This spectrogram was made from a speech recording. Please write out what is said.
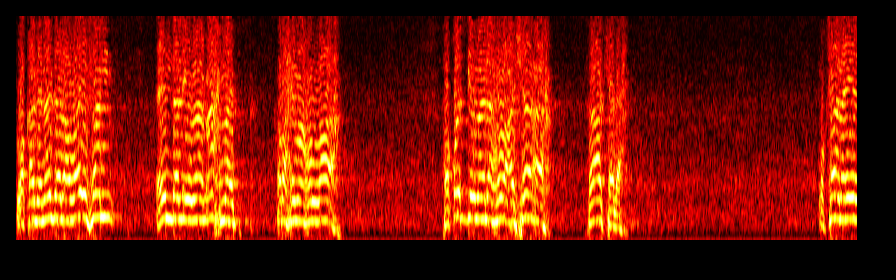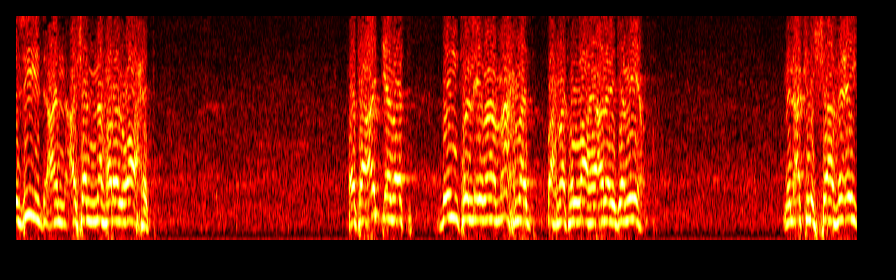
وقد نزل ضيفا عند الإمام أحمد رحمه الله. فقدم له عشاءه فأكله. وكان يزيد عن عشاء النفر الواحد. فتعجبت بنت الإمام أحمد رحمة الله على الجميع من أكل الشافعي.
